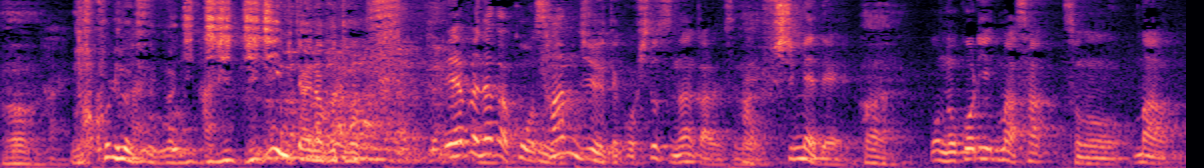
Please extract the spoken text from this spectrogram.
はい。残りの時点じじじじいみたいなこと やっぱりなんかこう30ってこう一つなんかですね、節目で、はい。残り、まあさそのま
